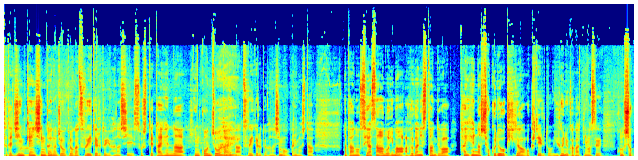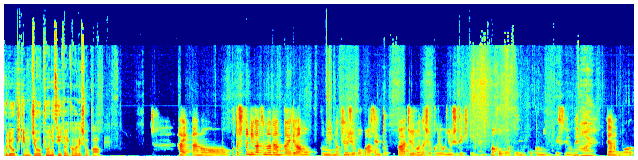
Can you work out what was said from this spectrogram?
さて人権侵害の状況が続いているという話、そして大変な貧困状態が続いているという話もありました。はい、また、あの、瀬谷さん、あの、今、アフガニスタンでは大変な食糧危機が起きているというふうに伺っています。この食糧危機の状況についてはいかがでしょうか？はい、あの今年の2月の段階ではもう国民の95%が十分な食料を入手できていない、まあ、ほぼ全国民ですよね。はい、であの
